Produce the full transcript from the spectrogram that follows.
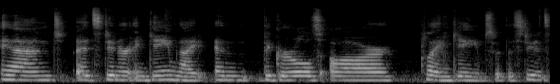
and it's dinner and game night and the girls are playing games with the students.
